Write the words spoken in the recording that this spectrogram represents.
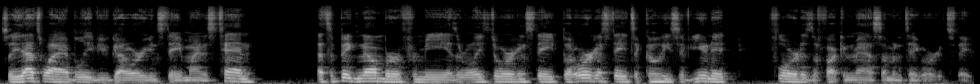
So that's why I believe you've got Oregon State minus ten. That's a big number for me as it relates to Oregon State, but Oregon State's a cohesive unit. Florida's a fucking mess. I'm going to take Oregon State.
